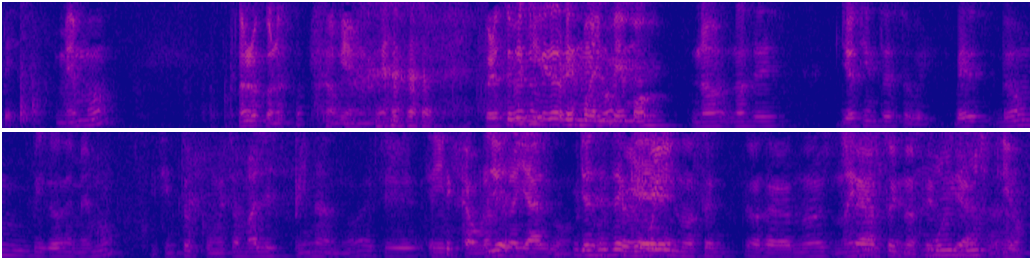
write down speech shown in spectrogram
qué pedo". Memo, no lo conozco, obviamente. Pero tú ves un Mi video de Memo. memo. No, no sé, yo siento eso, güey. ¿Ves? Veo un video de Memo y siento como esa mala espina, ¿no? Así es, Sí. este cabrón Yo- trae algo. Yo Se desde ve muy que inocente. O sea, no es No real su inocente, inocencia. muy mustio. Ajá.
